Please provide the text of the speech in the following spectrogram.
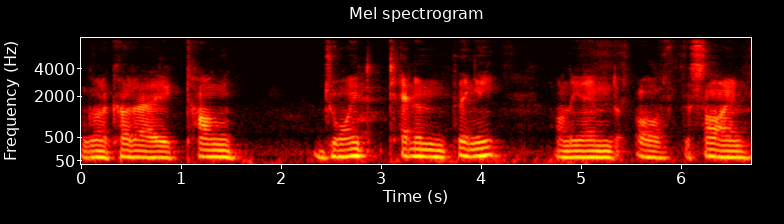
I'm going to cut a tongue joint tenon thingy on the end of the sign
